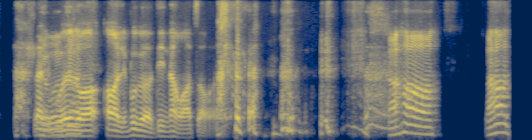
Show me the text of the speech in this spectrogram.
那你不会说哦，你不给我订，那我要走了。然后，然后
